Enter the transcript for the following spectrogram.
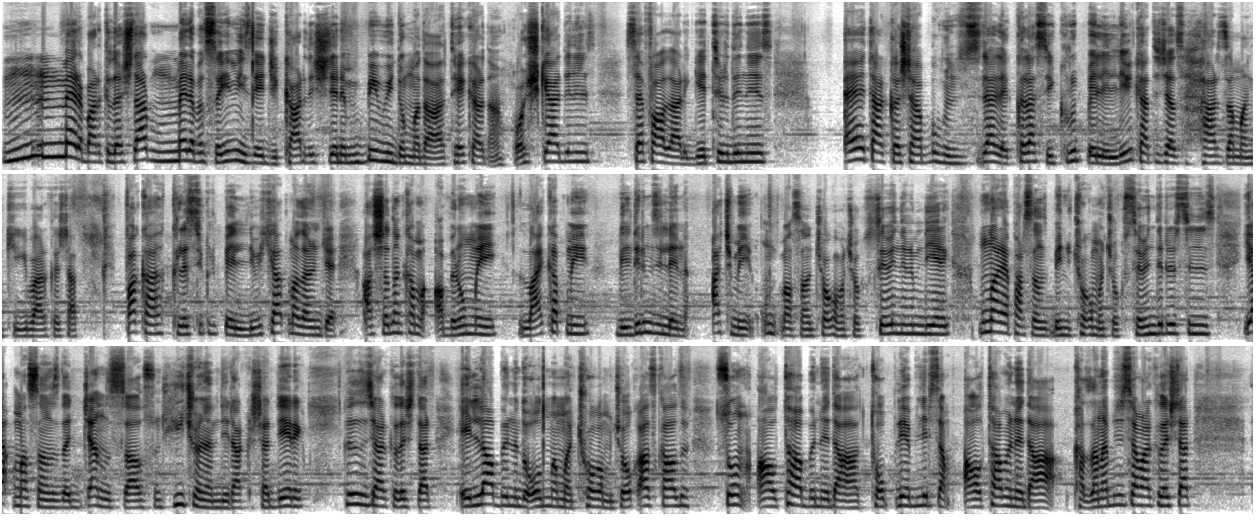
Merhaba arkadaşlar, merhaba sayın izleyici kardeşlerim. Bir videoma daha tekrardan hoş geldiniz. Sefalar getirdiniz. Evet arkadaşlar bugün sizlerle klasik rütbeli livik atacağız her zamanki gibi arkadaşlar. Fakat klasik rütbeli livik atmadan önce aşağıdan kanalıma abone olmayı, like atmayı, bildirim zillerini açmayı unutmazsanız çok ama çok sevinirim diyerek bunlar yaparsanız beni çok ama çok sevindirirsiniz. Yapmazsanız da canınız sağ olsun hiç önemli değil arkadaşlar diyerek hızlıca arkadaşlar 50 abone de olmama çok ama çok az kaldı. Son 6 abone daha toplayabilirsem 6 abone daha kazanabilirsem arkadaşlar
